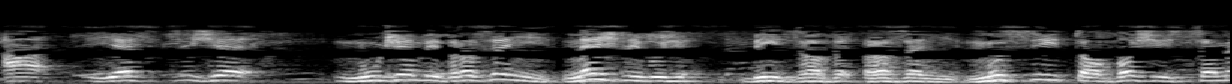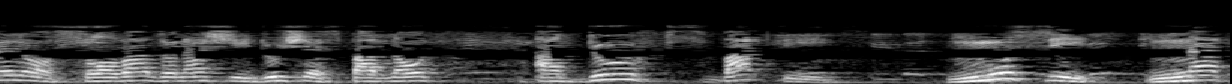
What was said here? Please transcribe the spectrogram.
A jestliže může být vrození, nežli může být vrození, musí to Boží semeno slova do naší duše spadnout a duch svatý musí na,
